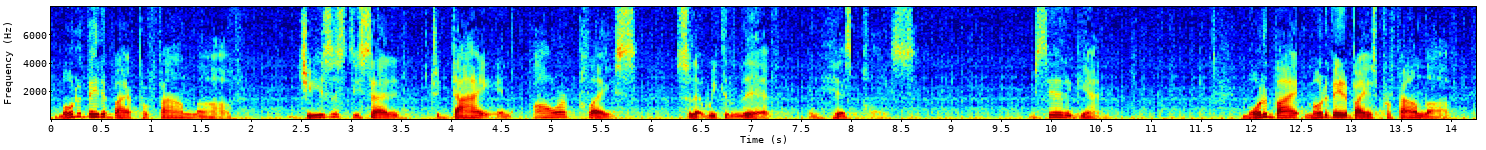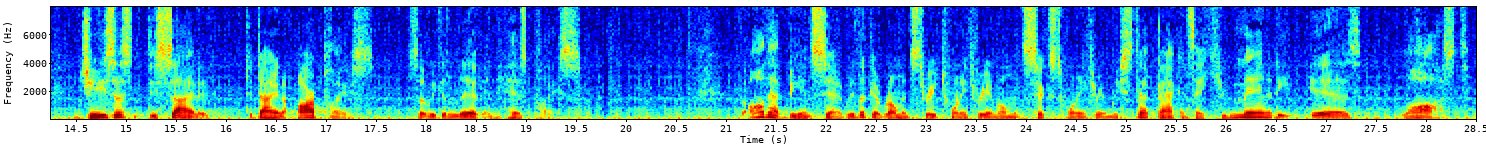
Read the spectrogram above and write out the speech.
Motivated by a profound love, Jesus decided to die in our place so that we could live in his place. Let me say it again motivated by his profound love, Jesus decided to die in our place so that we could live in his place. All that being said, we look at Romans 3:23 and Romans 6:23 and we step back and say humanity is lost.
